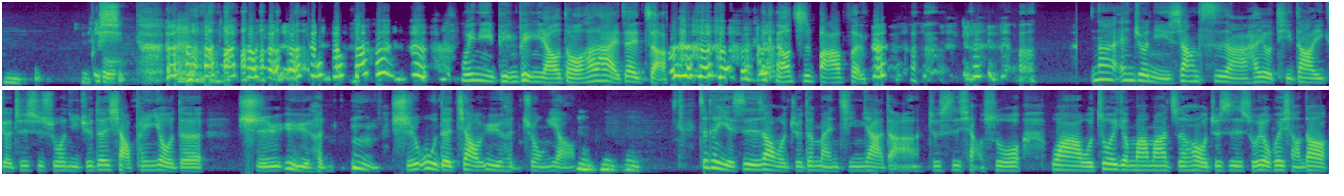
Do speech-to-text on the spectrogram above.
嗯，不行。维尼频频摇头，他他还在长，他想要吃八份。那 Angel，你上次啊还有提到一个，就是说你觉得小朋友的食欲很，嗯，食物的教育很重要。嗯嗯嗯。这个也是让我觉得蛮惊讶的啊，就是想说，哇，我做一个妈妈之后，就是所有会想到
